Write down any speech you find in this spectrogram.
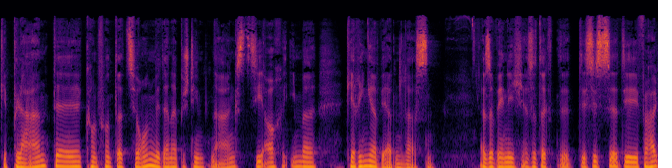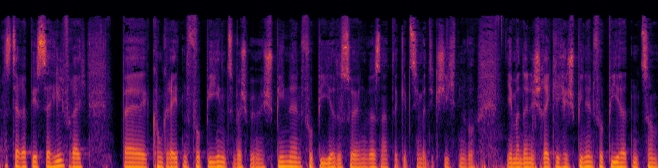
geplante Konfrontation mit einer bestimmten Angst sie auch immer geringer werden lassen. Also wenn ich, also das ist die Verhaltenstherapie ist sehr hilfreich bei konkreten Phobien, zum Beispiel Spinnenphobie oder so irgendwas. Da gibt's immer die Geschichten, wo jemand eine schreckliche Spinnenphobie hat und zum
